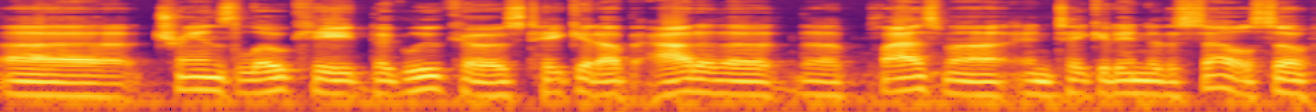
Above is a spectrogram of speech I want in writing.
uh, translocate the glucose, take it up out of the, the plasma, and take it into the cell. So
